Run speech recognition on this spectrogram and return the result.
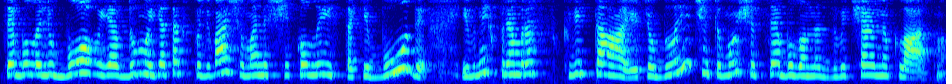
це була любов. Я думаю, я так сподіваюся, що в мене ще колись таке буде, і в них прям розквітають обличчя, тому що це було надзвичайно класно.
